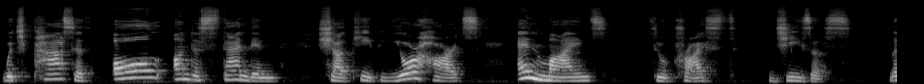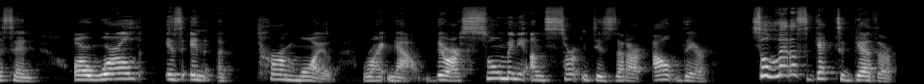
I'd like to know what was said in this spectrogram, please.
which passeth all understanding, shall keep your hearts and minds through Christ Jesus. Listen, our world is in a turmoil right now. There are so many uncertainties that are out there. So let us get together.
